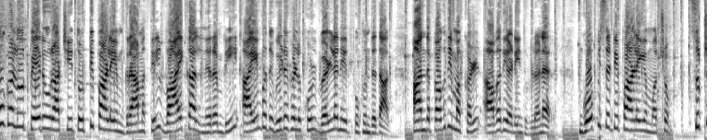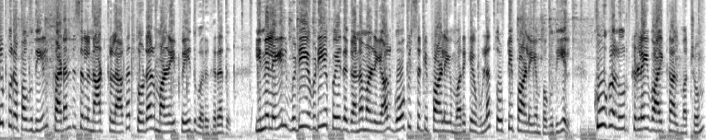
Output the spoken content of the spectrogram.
கூகலூர் பேரூராட்சி தொட்டிப்பாளையம் கிராமத்தில் வாய்க்கால் நிரம்பி ஐம்பது வீடுகளுக்குள் வெள்ள நீர் புகுந்ததால் அந்த பகுதி மக்கள் அவதியடைந்துள்ளனர் கோபிசெட்டிப்பாளையம் மற்றும் சுற்றுப்புற பகுதியில் கடந்த சில நாட்களாக தொடர் மழை பெய்து வருகிறது. இந்நிலையில் விடிய விடிய பெய்த கனமழையால் கோபிசெட்டிப்பாளையம் அருகே உள்ள தொட்டிப்பாளையம் பகுதியில் கூகலூர் கிளை வாய்க்கால் மற்றும்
